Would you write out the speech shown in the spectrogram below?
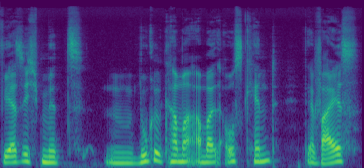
Wer sich mit Dunkelkammerarbeit auskennt, der weiß,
